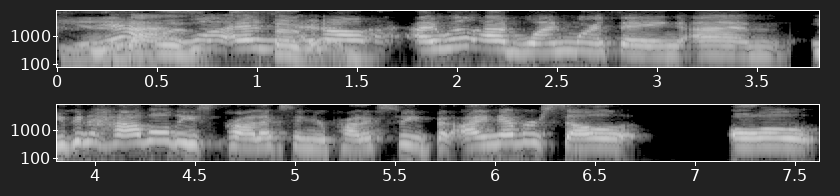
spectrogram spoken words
Yeah. yeah. Well, and, so and I will add one more thing. Um, you can have all these products in your product suite, but I never sell all.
